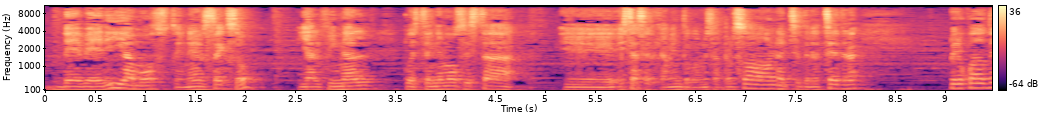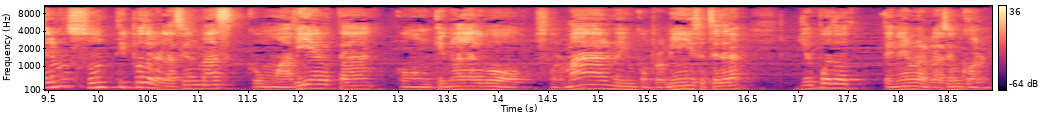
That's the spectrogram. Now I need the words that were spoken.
deberíamos tener sexo y al final pues tenemos esta eh, este acercamiento con esa persona, etcétera, etcétera. Pero cuando tenemos un tipo de relación más como abierta, con que no hay algo formal, no hay un compromiso, etcétera, yo puedo tener una relación con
